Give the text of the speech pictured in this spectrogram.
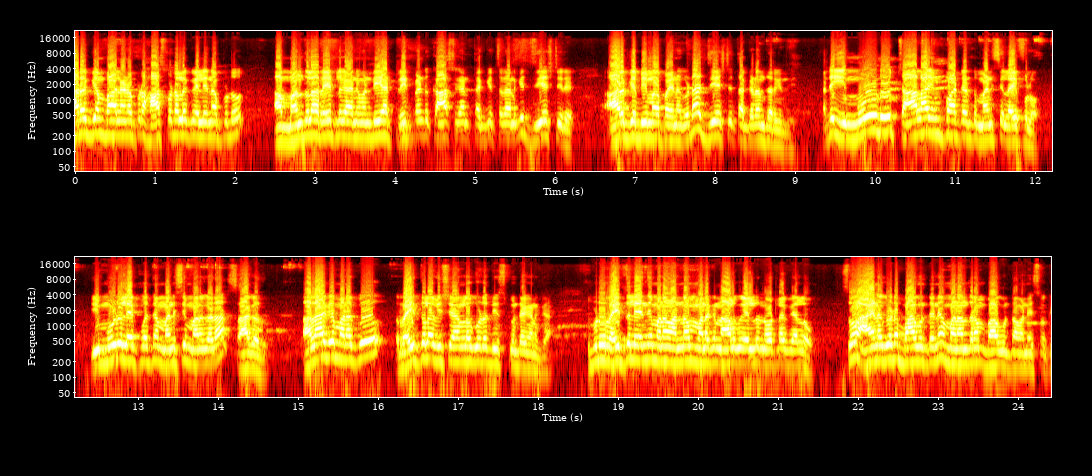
ఆరోగ్యం బాగాలేనప్పుడు హాస్పిటల్కి వెళ్ళినప్పుడు ఆ మందుల రేట్లు కానివ్వండి ఆ ట్రీట్మెంట్ కాస్ట్ కానీ తగ్గించడానికి జిఎస్టీ ఆరోగ్య బీమా పైన కూడా జిఎస్టీ తగ్గడం జరిగింది. అంటే ఈ మూడు చాలా ఇంపార్టెంట్ మనిషి లైఫ్లో ఈ మూడు లేకపోతే మనిషి మనుగడ సాగదు. అలాగే మనకు రైతుల విషయంలో కూడా తీసుకుంటే కనుక ఇప్పుడు రైతులు ఏంది మనం అన్నం మనకు నాలుగు వేళ్ళు నోట్లోకి వెళ్ళవు. సో ఆయన కూడా బాగుంటేనే మనందరం బాగుంటాం అనేసి ఒక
